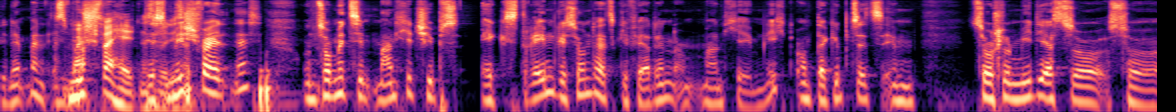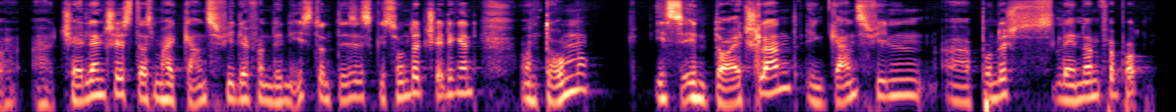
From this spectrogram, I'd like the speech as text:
wie nennt man Das Mischverhältnis, Das würde ich Mischverhältnis. Und somit sind manche Chips extrem gesundheitsgefährdend und manche eben nicht. Und da gibt es jetzt im Social Media so, so äh, Challenges, dass man halt ganz viele von denen isst und das ist gesundheitsschädigend. Und darum ist in Deutschland in ganz vielen äh, Bundesländern verboten.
